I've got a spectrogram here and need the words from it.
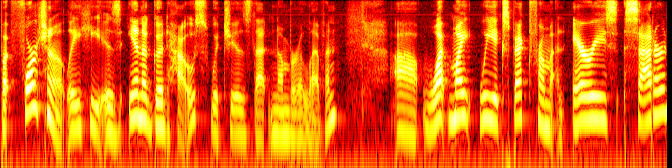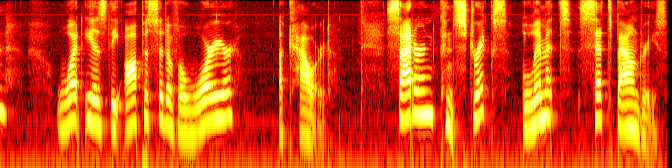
But fortunately, he is in a good house, which is that number 11. Uh, what might we expect from an Aries Saturn? What is the opposite of a warrior? A coward. Saturn constricts, limits, sets boundaries.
